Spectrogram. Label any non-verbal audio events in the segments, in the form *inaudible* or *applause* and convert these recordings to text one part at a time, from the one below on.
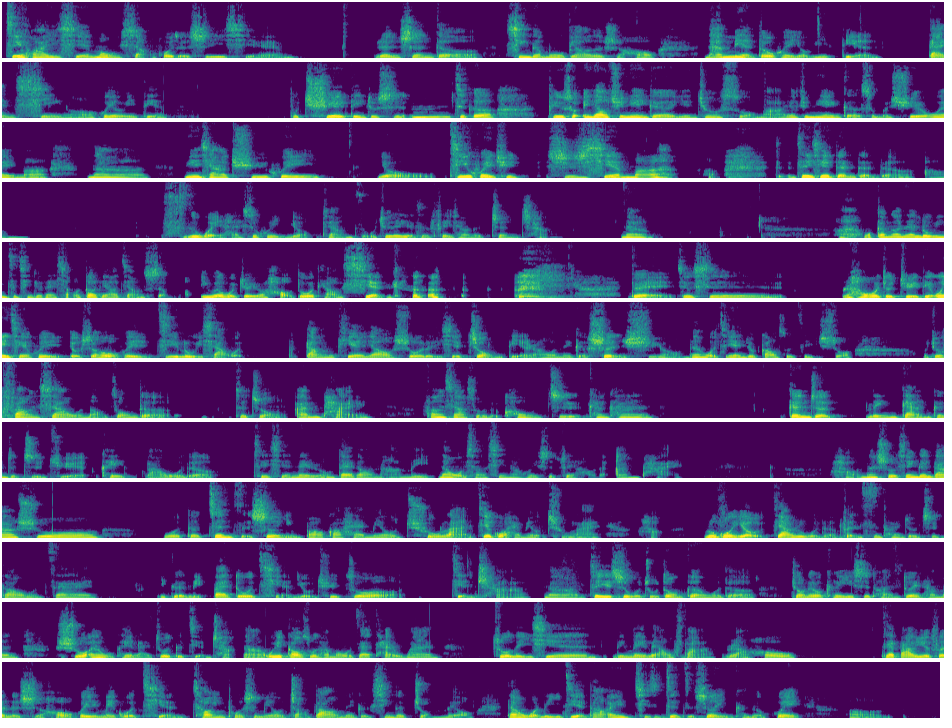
计划一些梦想或者是一些人生的新的目标的时候，难免都会有一点担心啊、哦，会有一点不确定，就是嗯，这个，比如说，诶，要去念一个研究所嘛？要去念一个什么学位嘛？那念下去会有机会去实现吗？这些等等的啊、嗯，思维还是会有这样子，我觉得也是非常的正常。那啊，我刚刚在录音之前就在想，我到底要讲什么？因为我觉得有好多条线。*laughs* 对，就是，然后我就决定，我以前会有时候我会记录一下我当天要说的一些重点，然后那个顺序哦。但是我今天就告诉自己说。我就放下我脑中的这种安排，放下所有的控制，看看跟着灵感，跟着直觉，可以把我的这些内容带到哪里？那我相信那会是最好的安排。好，那首先跟大家说，我的正子摄影报告还没有出来，结果还没有出来。好，如果有加入我的粉丝团，就知道我在。一个礼拜多前有去做检查，那这也是我主动跟我的肿瘤科医师团队他们说，哎，我可以来做一个检查。那我也告诉他们我在台湾做了一些另类疗法，然后在八月份的时候回美国前，超音波是没有找到那个新的肿瘤，但我理解到，哎，其实电子摄影可能会呃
